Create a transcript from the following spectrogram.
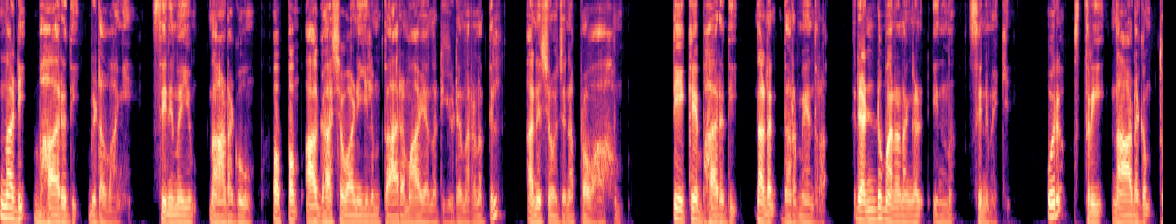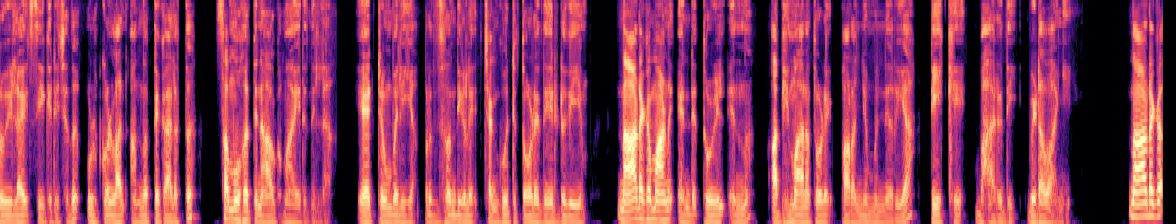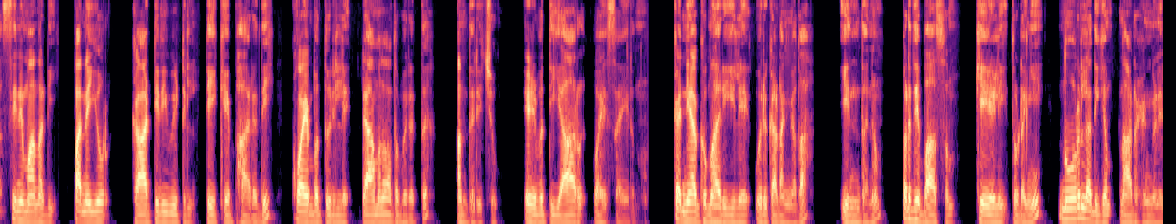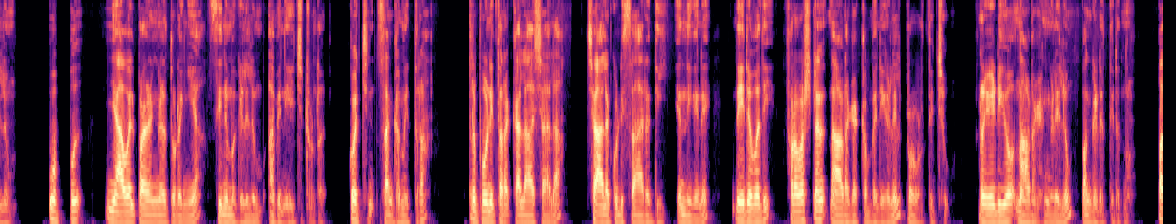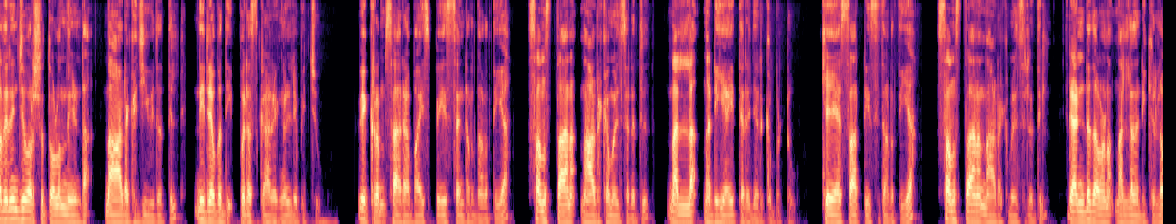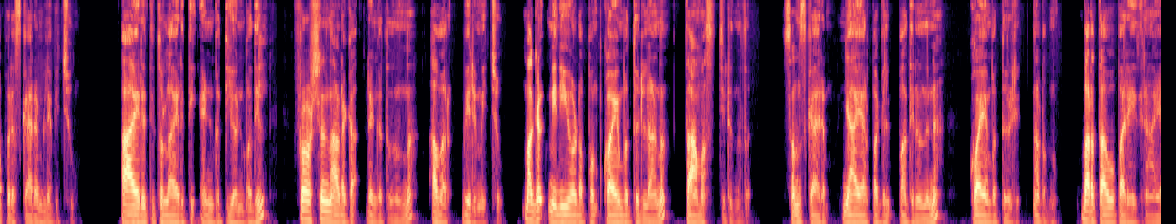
നടി ഭാരതി വിടവാങ്ങി. സിനിമയും നാടകവും ഒപ്പം ആകാശവാണിയിലും താരമായ നടിയുടെ മരണത്തിൽ അനുശോചന പ്രവാഹം. ടി കെ ഭാരതി നടൻ ധർമ്മേന്ദ്ര രണ്ടു മരണങ്ങൾ ഇന്ന് സിനിമയ്ക്ക്. ഒരു സ്ത്രീ നാടകം തൊഴിലായി സ്വീകരിച്ചത് ഉൾക്കൊള്ളാൻ അന്നത്തെ കാലത്ത് സമൂഹത്തിനാകുമായിരുന്നില്ല. ഏറ്റവും വലിയ പ്രതിസന്ധികളെ ചങ്കൂറ്റത്തോടെ നേരിടുകയും നാടകമാണ് എന്റെ തൊഴിൽ എന്ന് അഭിമാനത്തോടെ പറഞ്ഞു മുന്നേറിയ ടി കെ ഭാരതി വിടവാങ്ങി. നാടക സിനിമാ നടി പനയൂർ കാട്ടിരി വീട്ടിൽ ടി കെ ഭാരതി കോയമ്പത്തൂരിലെ രാമനാഥപുരത്ത് അന്തരിച്ചു. എഴുപത്തിയാറ് വയസ്സായിരുന്നു. കന്യാകുമാരിയിലെ ഒരു കടങ്കഥ ഇന്ധനം പ്രതിഭാസം കേളി തുടങ്ങി നൂറിലധികം നാടകങ്ങളിലും ഉപ്പ് ഞാവൽപ്പഴങ്ങൾ തുടങ്ങിയ സിനിമകളിലും അഭിനയിച്ചിട്ടുണ്ട്. കൊച്ചിൻ സംഘമിത്ര തൃപ്പൂണിത്തറ കലാശാല ചാലക്കുടി സാരഥി എന്നിങ്ങനെ നിരവധി പ്രൊഫഷണൽ നാടക കമ്പനികളിൽ പ്രവർത്തിച്ചു. റേഡിയോ നാടകങ്ങളിലും പങ്കെടുത്തിരുന്നു. പതിനഞ്ച് വർഷത്തോളം നീണ്ട നാടക ജീവിതത്തിൽ നിരവധി പുരസ്കാരങ്ങൾ ലഭിച്ചു. വിക്രം സാരാഭായ് സ്പേസ് സെന്റർ നടത്തിയ സംസ്ഥാന നാടക മത്സരത്തിൽ നല്ല നടിയായി തിരഞ്ഞെടുക്കപ്പെട്ടു. K S R T C നടത്തിയ സംസ്ഥാന നാടക മത്സരത്തിൽ രണ്ട് തവണ നല്ല നടിക്കുള്ള പുരസ്കാരം ലഭിച്ചു. ആയിരത്തി തൊള്ളായിരത്തി എൺപത്തിയൊൻപതിൽ പ്രൊഫഷണൽ നാടക രംഗത്തുനിന്ന് അവർ വിരമിച്ചു. മകൾ മിനിയോടൊപ്പം കോയമ്പത്തൂരിലാണ് താമസിച്ചിരുന്നത്. സംസ്കാരം ഞായർ പകൽ പതിനൊന്നിന് കോയമ്പത്തൂരിൽ നടന്നു. ഭർത്താവ് പരേതനായ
